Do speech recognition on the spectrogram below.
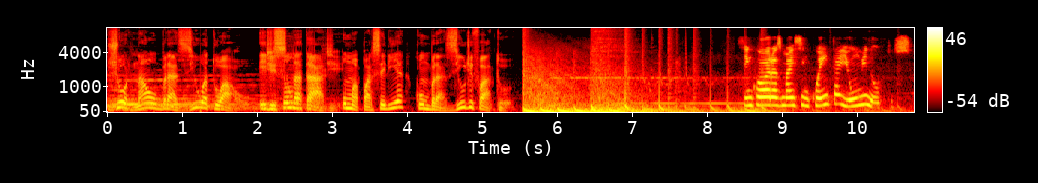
Jornal Brasil Atual. Edição da tarde. Uma parceria com Brasil de Fato. 5 horas mais 51 minutos.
